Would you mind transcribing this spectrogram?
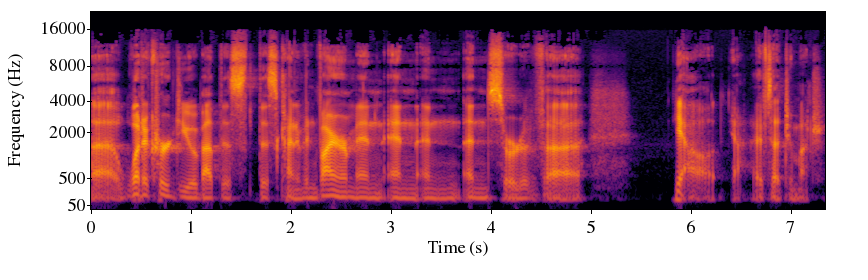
uh, what occurred to you about this this kind of environment and and and sort of uh, yeah yeah I've said too much.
